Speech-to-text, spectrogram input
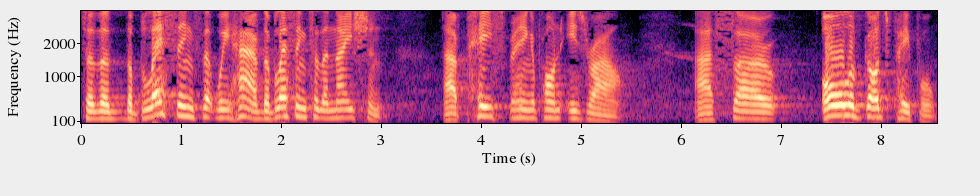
to the, the blessings that we have, the blessing to the nation, uh, peace being upon Israel. Uh, so all of God's people,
